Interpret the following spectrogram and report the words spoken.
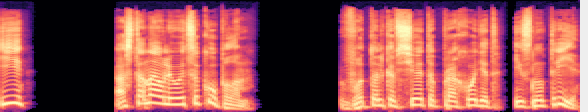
и... останавливается куполом. Вот только все это проходит изнутри,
